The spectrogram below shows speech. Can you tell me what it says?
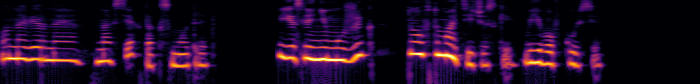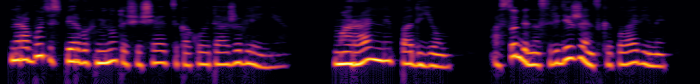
Он, наверное, на всех так смотрит. Если не мужик, то автоматически, в его вкусе. На работе с первых минут ощущается какое-то оживление. Моральный подъем, особенно среди женской половины –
